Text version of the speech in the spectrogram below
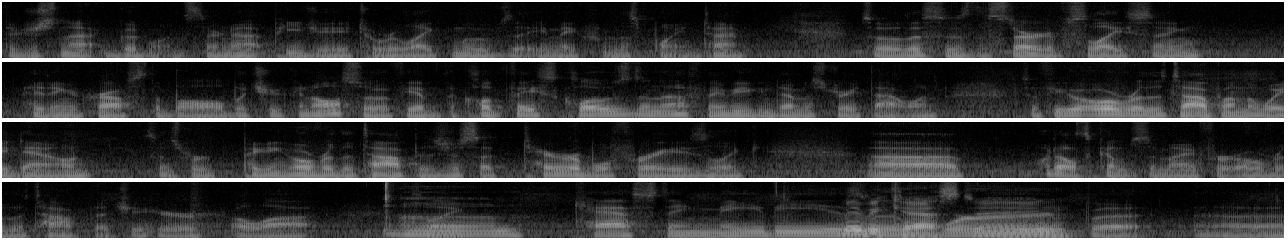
they're just not good ones. They're not PGA Tour-like moves that you make from this point in time. So this is the start of slicing, hitting across the ball, but you can also, if you have the club face closed enough, maybe you can demonstrate that one. So if you go over the top on the way down, since we're picking over the top is just a terrible phrase, like, uh, what else comes to mind for over the top that you hear a lot? It's like Um, casting maybe is maybe casting. word, but uh,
